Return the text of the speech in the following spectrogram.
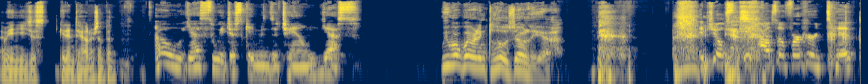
I mean, you just get in town or something?" Oh, yes, we just came into town. Yes. We were wearing clothes earlier. And she'll yes. it also for her tip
